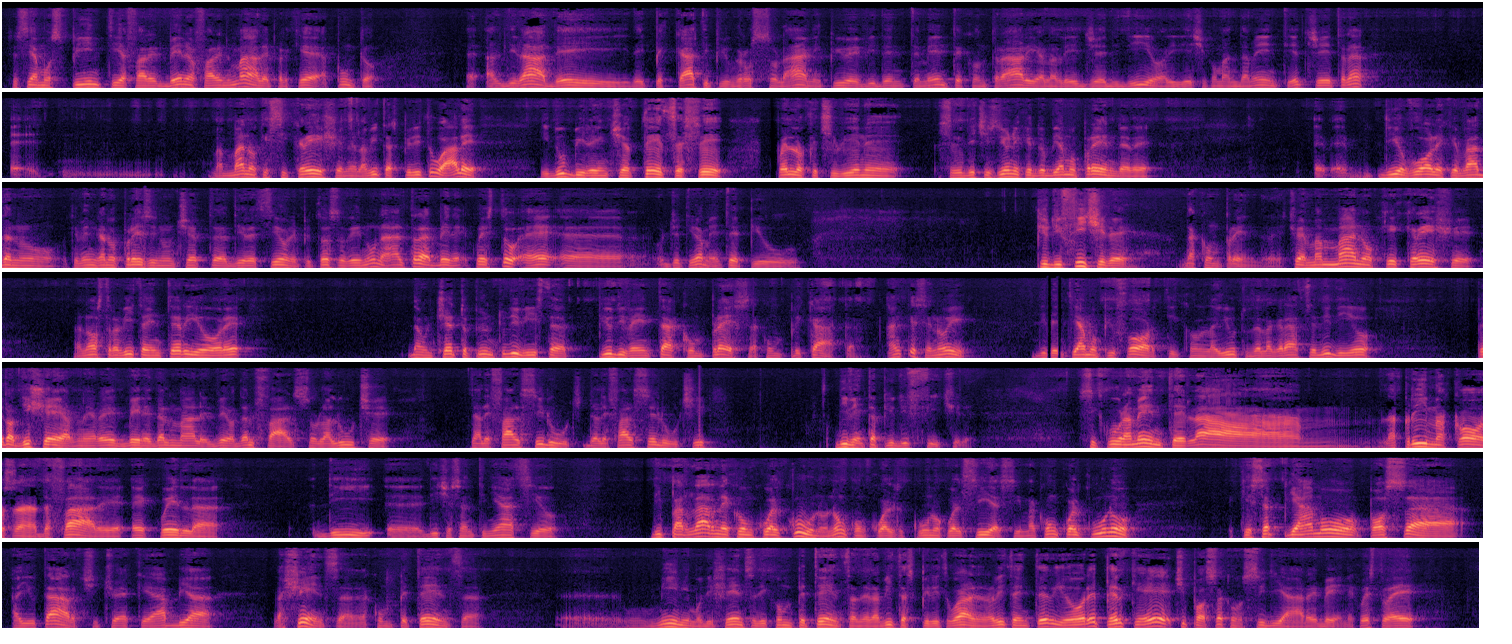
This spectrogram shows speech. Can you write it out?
se siamo spinti a fare il bene o a fare il male, perché appunto eh, al di là dei, dei, peccati più grossolani, più evidentemente contrari alla legge di Dio, ai dieci comandamenti, eccetera, eh, man mano che si cresce nella vita spirituale, i dubbi, le incertezze, se quello che ci viene, se le decisioni che dobbiamo prendere, Dio vuole che, vadano, che vengano prese in una certa direzione piuttosto che in un'altra, bene, questo è eh, oggettivamente più, più difficile da comprendere, cioè man mano che cresce la nostra vita interiore, da un certo punto di vista, più diventa complessa, complicata, anche se noi diventiamo più forti con l'aiuto della grazia di Dio, però discernere il bene dal male, il vero dal falso, la luce dalle, luci, dalle false luci, diventa più difficile. Sicuramente la, la prima cosa da fare è quella di, eh, dice Sant'Ignazio, di parlarne con qualcuno, non con qualcuno qualsiasi, ma con qualcuno che sappiamo possa aiutarci, cioè che abbia la scienza, la competenza, eh, un minimo di scienza, di competenza nella vita spirituale, nella vita interiore, perché ci possa consigliare bene. Questo è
